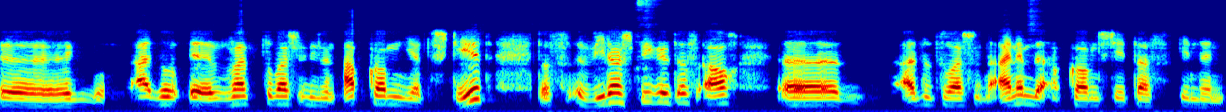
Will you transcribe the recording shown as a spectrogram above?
Äh, also äh, was zum Beispiel in diesen Abkommen jetzt steht, das widerspiegelt das auch. Äh, also zum Beispiel in einem der Abkommen steht, dass in den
